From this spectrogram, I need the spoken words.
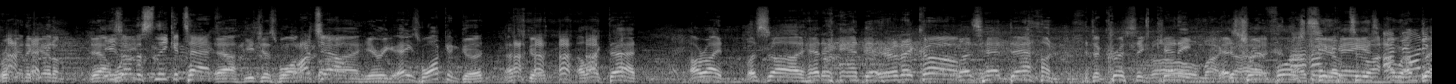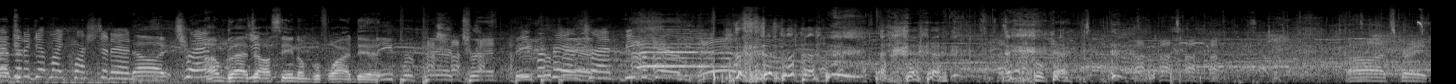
We're going to get him. Yeah, He's on the sneak attack. Yeah, he's just walking Watch by. out. Here he, hey, he's walking good. That's good. I like that. All right, let's uh, head a hand Here they come. Let's head down to Chris and oh, Kenny. Oh, my as God. Trent Forrest okay. I'm, I'm not even glad even going to get my question in. No, Trent, I'm glad y'all seen them before I did. Be prepared, Trent. Be, Be prepared, Trent. Be prepared. Oh, that's great.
